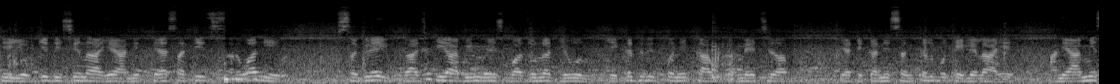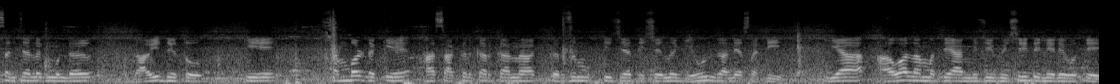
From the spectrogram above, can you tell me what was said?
ते योग्य दिशेनं आहे आणि त्यासाठी सर्वांनी सगळे राजकीय अभिनवेश बाजूला ठेवून एकत्रितपणे काम करण्याचा या ठिकाणी संकल्प केलेला आहे. आणि आम्ही संचालक मंडळ गावी देतो की शंभर टक्के हा साखर कारखाना कर्जमुक्तीच्या दिशेनं घेऊन जाण्यासाठी या अहवालामध्ये आम्ही जे विषय दिलेले होते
